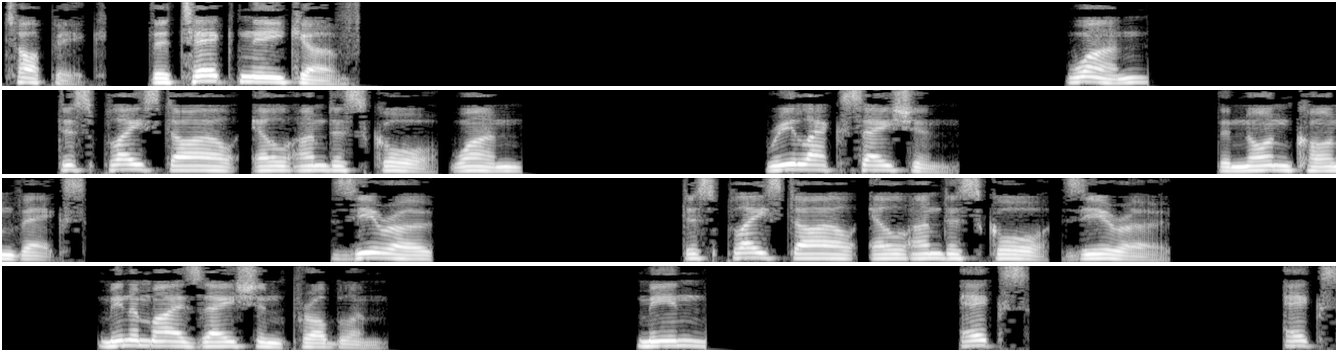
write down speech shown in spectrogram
The technique of 1 display style L underscore 1 relaxation the non-convex 0 display style L underscore 0 minimization problem. Min x x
